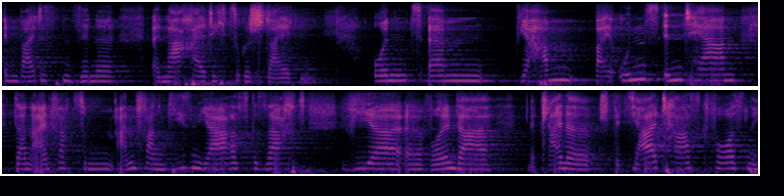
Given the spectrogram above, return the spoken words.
im, weitesten Sinne äh, nachhaltig zu gestalten. Und ähm, wir haben bei uns intern dann einfach zum Anfang diesen Jahres gesagt, wir äh, wollen da eine kleine Spezialtaskforce, eine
